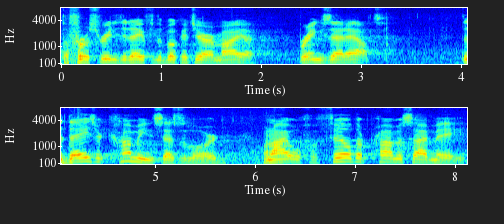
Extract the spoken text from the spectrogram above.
The first reading today from the book of Jeremiah brings that out. The days are coming, says the Lord, when I will fulfill the promise I made.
